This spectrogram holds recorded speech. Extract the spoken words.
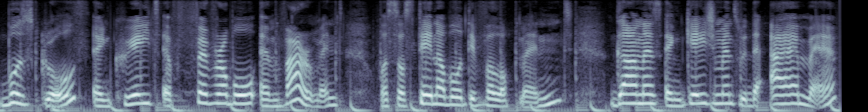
boost growth, and create a favorable environment for sustainable development. Ghana's engagement with the IMF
